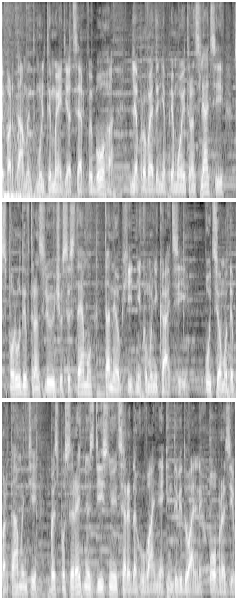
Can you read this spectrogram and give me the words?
Департамент мультимедіа церкви Бога для проведення прямої трансляції спорудив транслюючу систему та необхідні комунікації. У цьому департаменті безпосередньо здійснюється редагування індивідуальних образів,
